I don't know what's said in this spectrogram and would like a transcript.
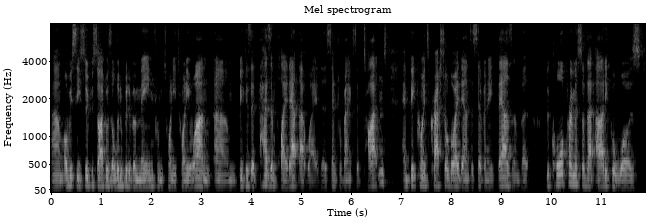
Um, obviously, super cycle is a little bit of a meme from 2021 um, because it hasn't played out that way. The central banks have tightened and Bitcoin's crashed all the way down to 17,000. But the core premise of that article was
